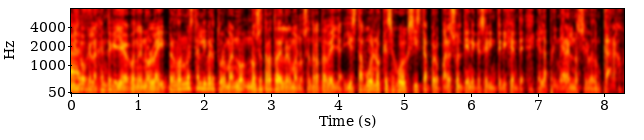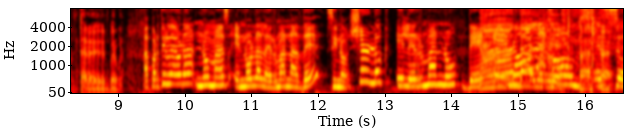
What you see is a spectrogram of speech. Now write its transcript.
mismo que la gente que llega con Enola y, perdón, no está libre tu hermano. No se trata del hermano, se trata de ella. Y está bueno que ese juego exista, pero para eso él tiene que ser inteligente. En la primera él no sirve de un carajo. Pero bueno. A partir de ahora, no más Enola la hermana de, sino Sherlock el hermano de Enola Eso.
